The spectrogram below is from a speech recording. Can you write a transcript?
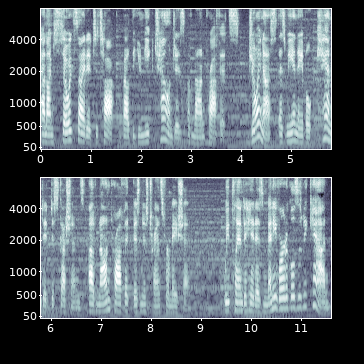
and I'm so excited to talk about the unique challenges of nonprofits. Join us as we enable candid discussions of nonprofit business transformation. We plan to hit as many verticals as we can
